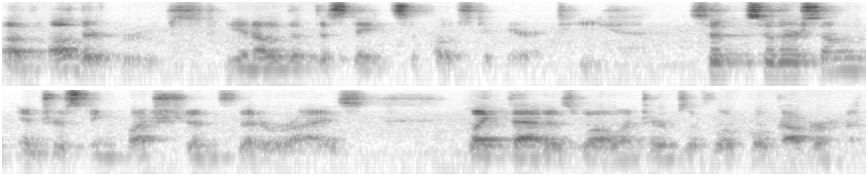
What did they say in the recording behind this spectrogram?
of other groups, you know, that the state's supposed to guarantee? So, so there's some interesting questions that arise like that as well in terms of local government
